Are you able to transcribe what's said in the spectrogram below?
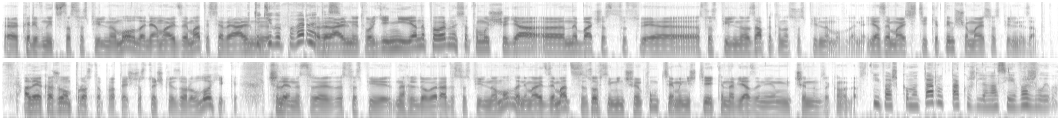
е, керівництва суспільного мовлення, а мають займатися реальною тоді ви повернетесь? реальної творді. Ні, я не повернуся, тому що я е, не бачу е, суспільного запиту на суспільне мовлення. Я займаюся тільки тим, що має суспільний запит. Але я кажу вам просто про те, що з точки зору логіки, члени суспіль... наглядової ради суспільного мовлення мають займатися зовсім іншими функціями, ніж ті, які нав'язані чинним законодавством. І ваш коментар також для нас є важливим.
